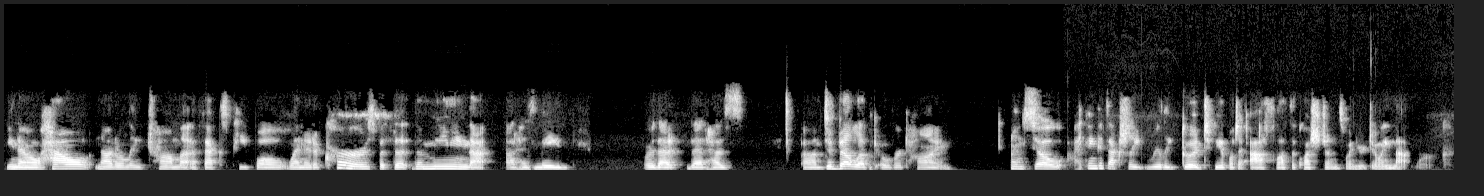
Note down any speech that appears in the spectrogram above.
you know how not only trauma affects people when it occurs but the, the meaning that that has made or that that has um, developed over time. And so i think it's actually really good to be able to ask lots of questions when you're doing that work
